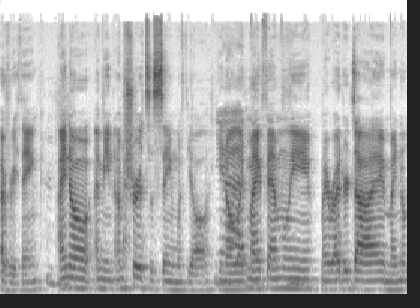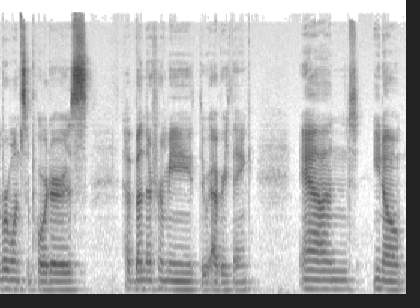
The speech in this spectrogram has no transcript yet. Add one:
everything. Mm-hmm. I know, I mean, I'm sure it's the same with y'all. Yeah. You know, like my family, my ride or die, my number one supporters have been there for me through everything. And, you know,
